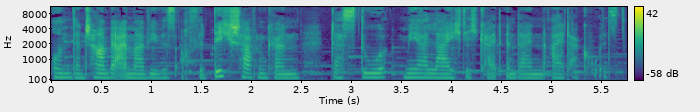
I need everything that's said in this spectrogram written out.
und dann schauen wir einmal, wie wir es auch für dich schaffen können, dass du mehr Leichtigkeit in deinen Alltag holst.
